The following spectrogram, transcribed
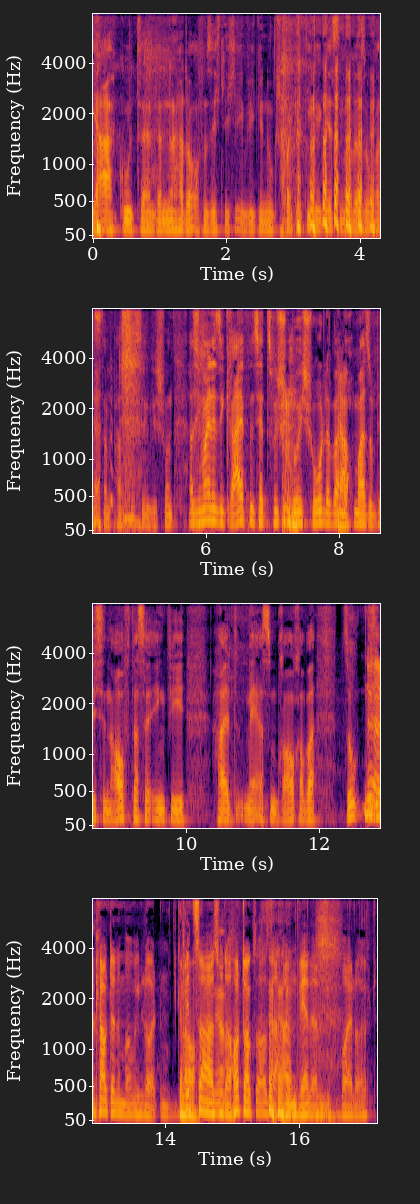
Ja, gut, dann, dann hat er offensichtlich irgendwie genug Spaghetti gegessen oder sowas, dann passt das irgendwie schon. Also ich meine, sie greifen es ja zwischendurch schon, aber Ja. noch mal so ein bisschen auf, dass er irgendwie halt mehr Essen braucht, aber so Nö, er klaut dann immer irgendwelchen Leuten Genau. Pizzas Ja. oder Hotdogs aus der Hand, während er irgendwie vorbeiläuft.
